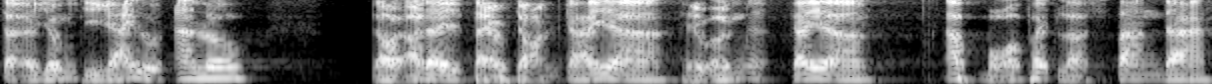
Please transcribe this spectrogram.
Trời ơi, giống chị gái luôn. Alo. Rồi ở đây tèo chọn cái uh, hiệu ứng. Cái uh, app bộ effect là standard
